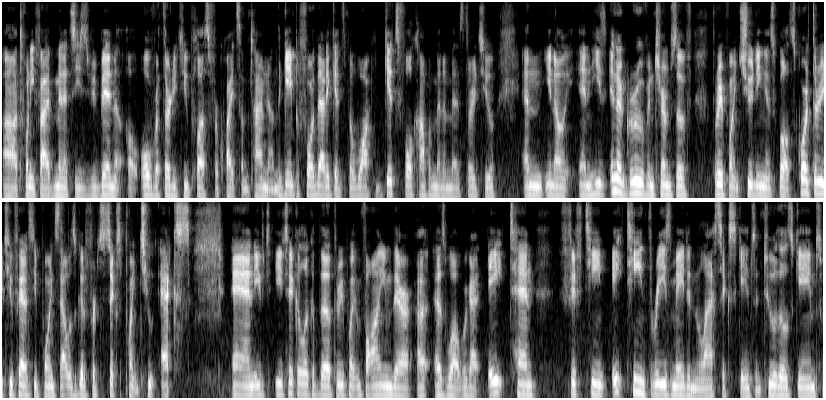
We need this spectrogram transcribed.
uh, 25 minutes. He's been uh, over 32 plus for quite some time now. And the game before that against Milwaukee gets full complement of minutes, 32, and you know, and he's in a groove in terms of three point shooting as well. Scored 32 fantasy points. That was good for 6.2x, and you, you take a look at the three point volume there uh, as well. We got 8, 10, 15, 18 threes made in the last six games, and two of those games,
